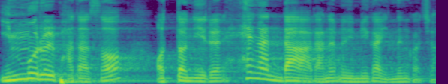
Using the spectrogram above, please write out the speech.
임무를 받아서 어떤 일을 행한다라는 의미가 있는 거죠.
